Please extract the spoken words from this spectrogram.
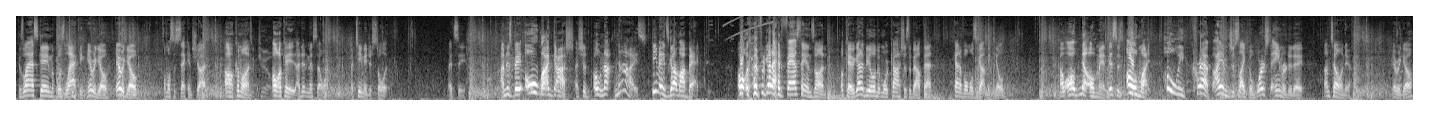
Because last game was lacking. Here we go. Here we go. Almost a second shot. Oh, come on. Oh, okay. I didn't miss that one. My teammate just stole it. Let's see. I'm just ba- Oh my gosh. I should- Oh, not nice. Teammates got my back. Oh, I forgot I had fast hands on. Okay, we gotta be a little bit more cautious about that. Kind of almost got me killed. Oh, oh no. Oh man, this is- Oh my. Holy crap. I am just like the worst aimer today. I'm telling you. There we go.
